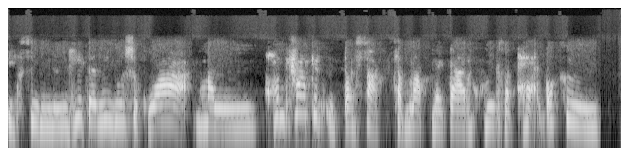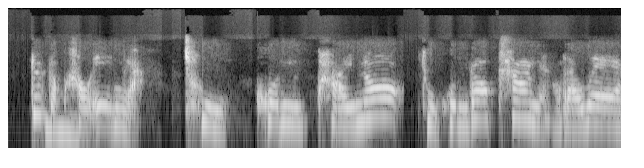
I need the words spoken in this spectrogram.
อีกสิ่งหนึ่งที่จะนี่รู้สึกว่ามันค่อนข้างเป็นอุปสรรคสำหรับในการคุยกับแพะก็คือด้วยกับเขาเองเนี่ยถูกคนภายนอก ถูกคนรอบข้างเนี่ยระแวง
